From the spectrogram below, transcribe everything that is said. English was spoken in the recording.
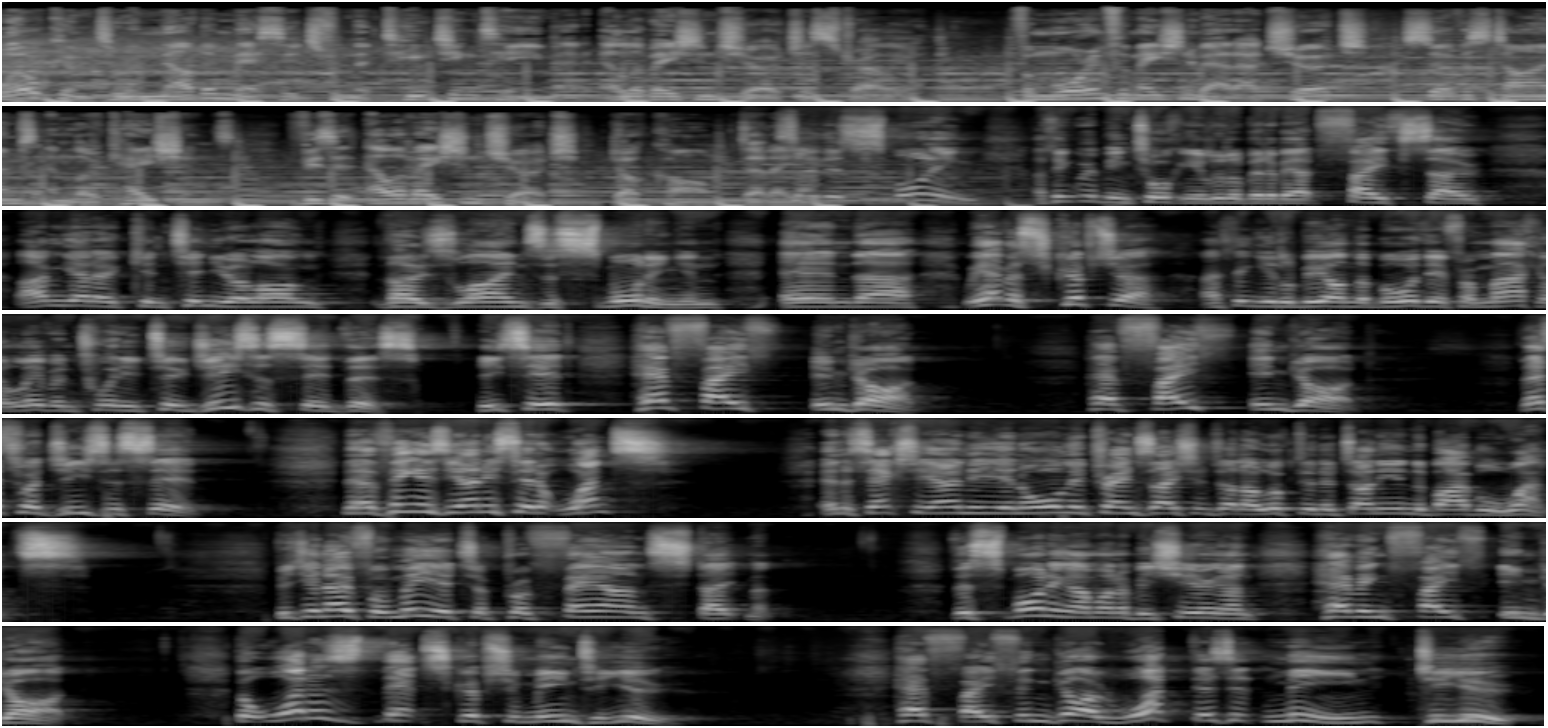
Welcome to another message from the teaching team at Elevation Church Australia. For more information about our church, service times, and locations, visit elevationchurch.com.au. So, this morning, I think we've been talking a little bit about faith. So, I'm going to continue along those lines this morning. And, and uh, we have a scripture, I think it'll be on the board there from Mark 11 22. Jesus said this He said, Have faith in God. Have faith in God. That's what Jesus said. Now, the thing is, he only said it once, and it's actually only in all the translations that I looked in, it's only in the Bible once. But you know, for me, it's a profound statement. This morning, I want to be sharing on having faith in God. But what does that scripture mean to you? Have faith in God. What does it mean to you?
